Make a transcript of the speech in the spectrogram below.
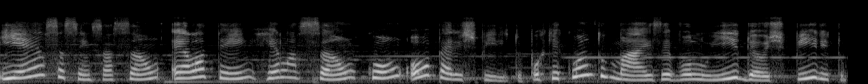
E essa sensação, ela tem relação com o perispírito, porque quanto mais evoluído é o espírito,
